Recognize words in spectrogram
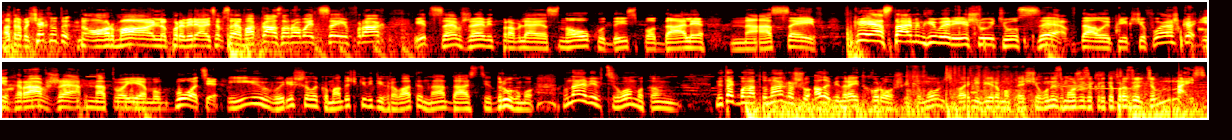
а треба чекнути. Нормально перевіряється все. Маказа робить цей фраг. І це вже відправляє Сноу кудись подалі на сейф. В КС таймінги вирішують усе. Вдалий пік чи флешка, і гра вже на твоєму боці. І вирішили командочки відігравати на Дасті другому. В Наві в цілому там не так багато награшу, але він рейд хороший. Тому сьогодні віримо в те, що вони зможуть закрити бразильців. Найс!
